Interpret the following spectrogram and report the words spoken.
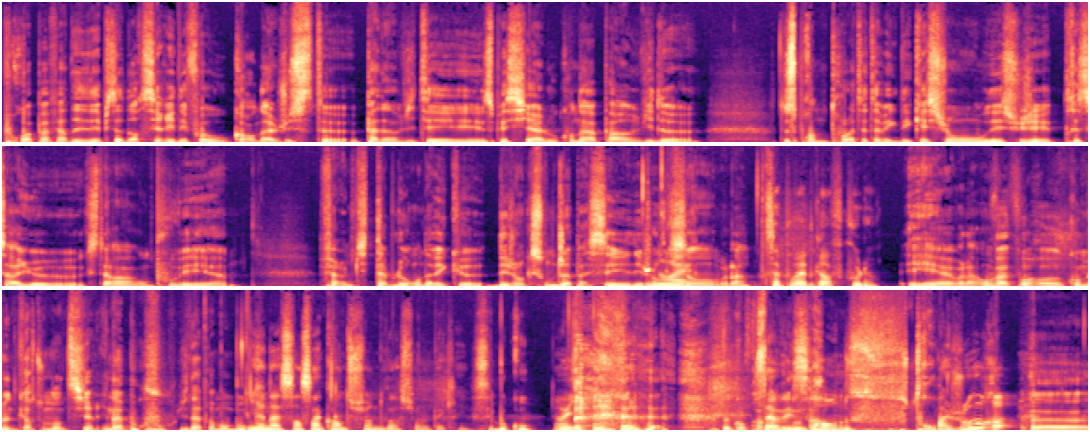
pourquoi pas faire des épisodes hors série des fois où quand on a juste euh, pas d'invité spécial ou qu'on n'a pas envie de, de se prendre trop la tête avec des questions ou des sujets très sérieux, etc. On pouvait euh, faire une petite table ronde avec euh, des gens qui sont déjà passés, des gens Ouais. qui sont voilà. Ça pourrait être grave cool. Et euh, voilà, on va voir euh, combien de cartons on en tire. Il y en a beaucoup, il y en a vraiment beaucoup. Il y en a 150, je viens de voir sur le paquet. C'est beaucoup. Oui. Donc on fera ça va nous 100. prendre pff, trois jours. euh,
